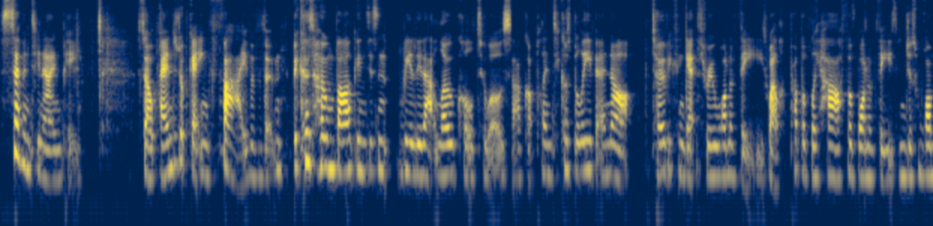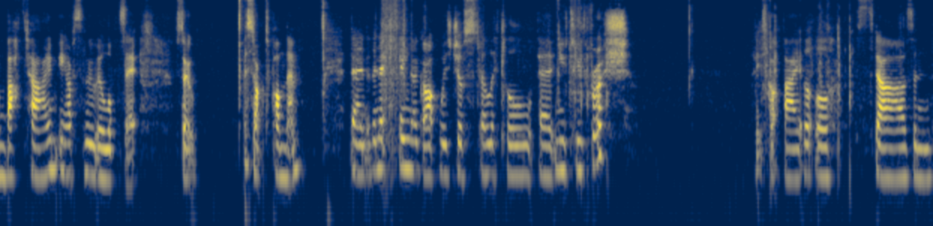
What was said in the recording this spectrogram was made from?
79p so I ended up getting five of them because Home Bargains isn't really that local to us. I've got plenty because believe it or not, Toby can get through one of these, well, probably half of one of these in just one bath time. He absolutely loves it. So I stocked upon them. Then the next thing I got was just a little uh, new toothbrush. It's got like little stars and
